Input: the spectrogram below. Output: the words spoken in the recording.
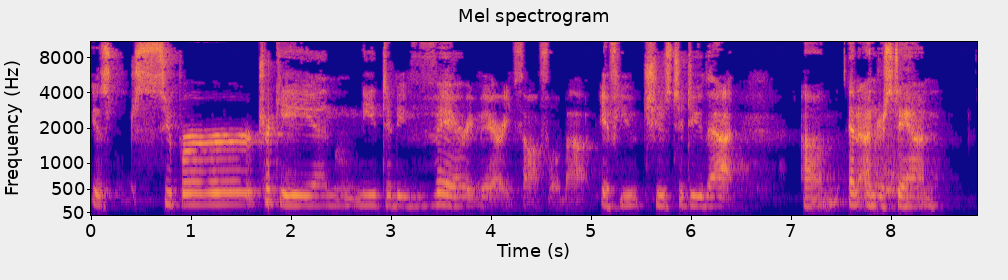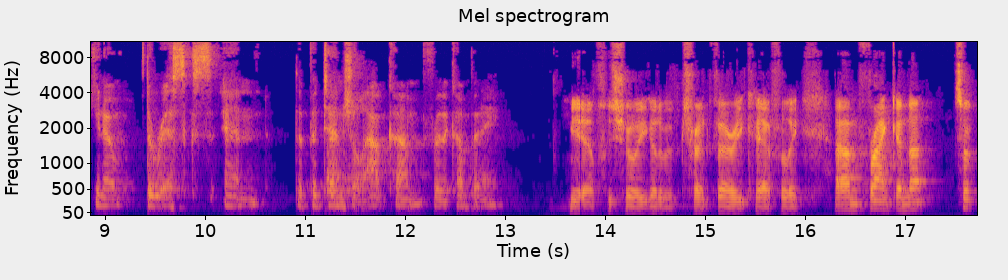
is super tricky and need to be very very thoughtful about if you choose to do that um, and understand you know the risks and the potential outcome for the company yeah, for sure. You've got to tread very carefully. Um, Frank, and that took.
